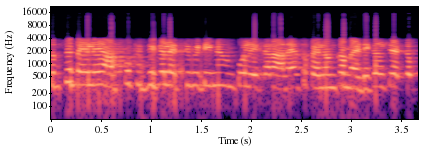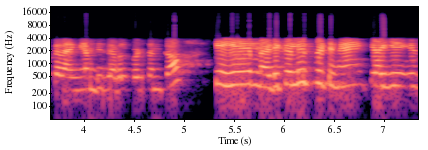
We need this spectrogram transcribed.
सबसे पहले आपको फ़िज़िकल एक्टिविटी में उनको लेकर आना है तो पहले उनका मेडिकल चेकअप कराएँगे हम डिजेबल पर्सन का कि ये मेडिकली फिट हैं क्या ये इस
